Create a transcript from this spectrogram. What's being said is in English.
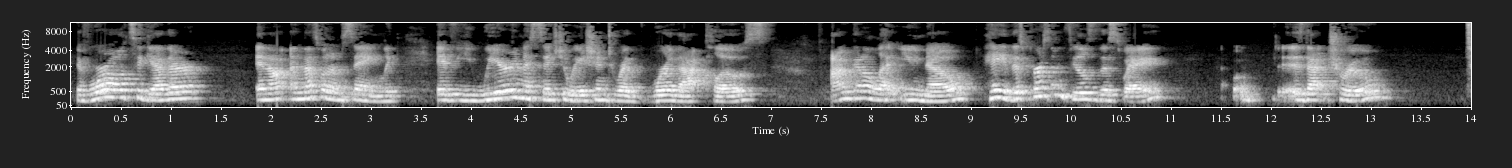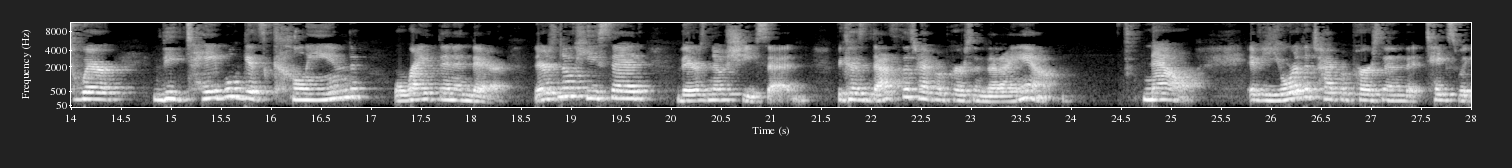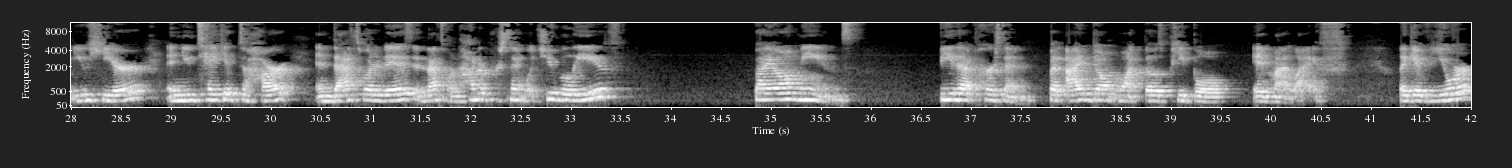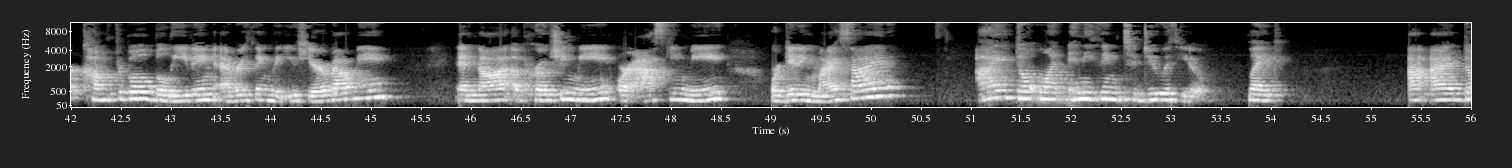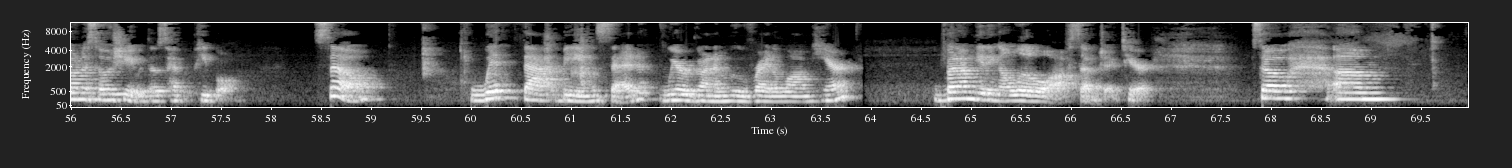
If we're all together, and I, and that's what I'm saying, like if we're in a situation to where we're that close, I'm gonna let you know, hey, this person feels this way. Is that true? To where the table gets cleaned right then and there. There's no he said, there's no she said, because that's the type of person that I am. Now, if you're the type of person that takes what you hear and you take it to heart and that's what it is and that's 100% what you believe, by all means, be that person. But I don't want those people in my life. Like if you're comfortable believing everything that you hear about me and not approaching me or asking me or getting my side, I don't want anything to do with you. Like, I, I don't associate with those type of people. So, with that being said, we're going to move right along here. But I'm getting a little off subject here. So, um,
